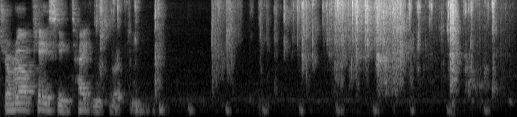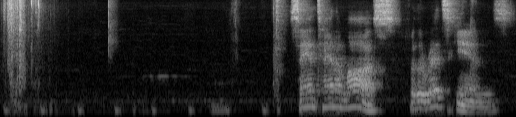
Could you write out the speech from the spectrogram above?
Jurrell Casey, Titans rookie. Santana Moss for the Redskins.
